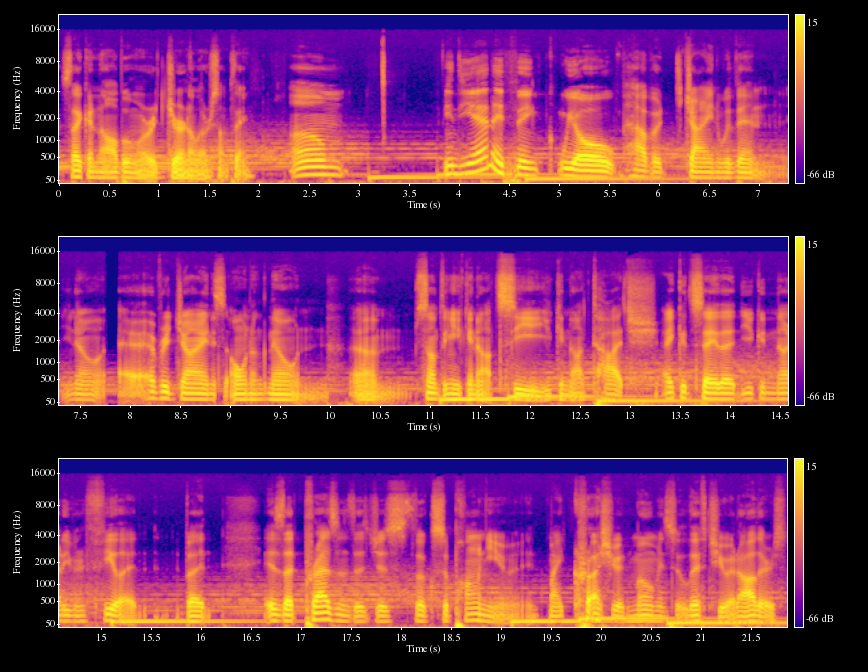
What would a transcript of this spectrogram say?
it's like an album or a journal or something. Um, in the end, I think we all have a giant within you know, every giant is own unknown, um, something you cannot see, you cannot touch. I could say that you cannot even feel it, but is that presence that just looks upon you. It might crush you at moments to lift you at others.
